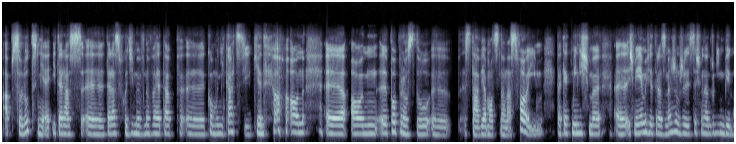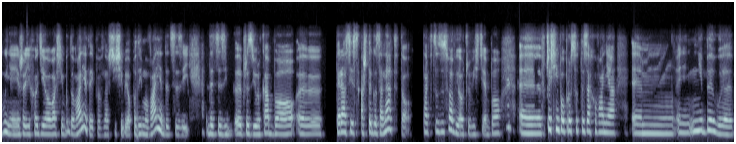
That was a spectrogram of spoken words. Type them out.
Absolutnie. I teraz, y, teraz wchodzimy w nowy etap, y, komunikacji, kiedy on, y, on, po prostu, stawia mocno na swoim. Tak jak mieliśmy, śmiejemy się teraz z mężem, że jesteśmy na drugim biegunie, jeżeli chodzi o właśnie budowanie tej pewności siebie, o podejmowanie decyzji decyzji, przez Julka, bo, teraz jest aż tego zanadto. Tak w cudzysłowie oczywiście, bo, wcześniej po prostu te zachowania, nie były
